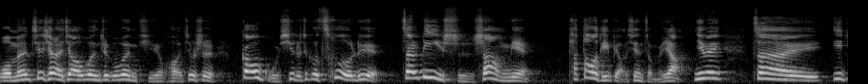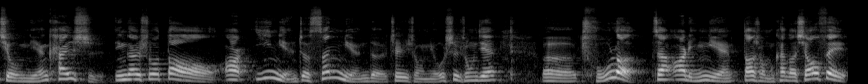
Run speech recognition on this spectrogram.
我们接下来就要问这个问题哈，就是高股息的这个策略在历史上面它到底表现怎么样？因为在一九年开始，应该说到二一年这三年的这种牛市中间，呃，除了在二零年，当时我们看到消费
